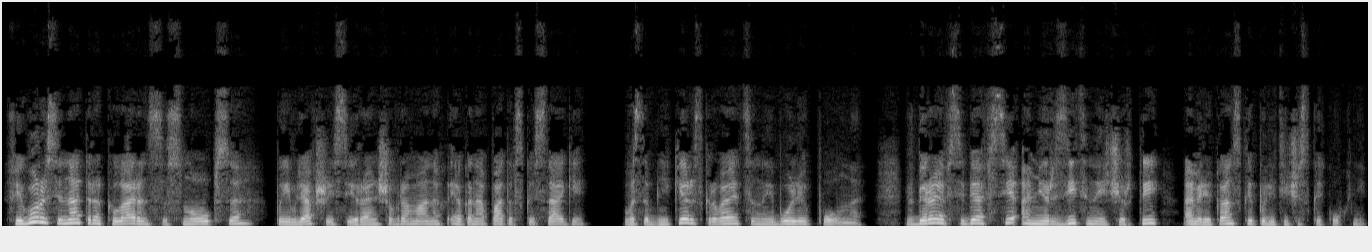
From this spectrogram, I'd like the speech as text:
Фигура сенатора Кларенса Сноупса появлявшаяся и раньше в романах и Аконопатовской саге, в особняке раскрывается наиболее полно, вбирая в себя все омерзительные черты американской политической кухни.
